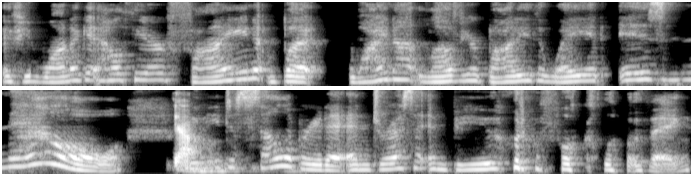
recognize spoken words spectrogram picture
if you want to get healthier, fine, but why not love your body the way it is now? Yeah. You need to celebrate it and dress it in beautiful clothing.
